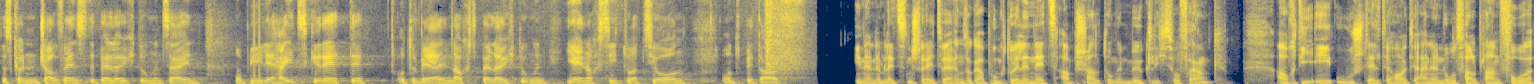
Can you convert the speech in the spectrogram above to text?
Das können Schaufensterbeleuchtungen sein, mobile Heizgeräte oder Weihnachtsbeleuchtungen, je nach Situation und Bedarf. In einem letzten Schritt wären sogar punktuelle Netzabschaltungen möglich, so Frank. Auch die EU stellte heute einen Notfallplan vor,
